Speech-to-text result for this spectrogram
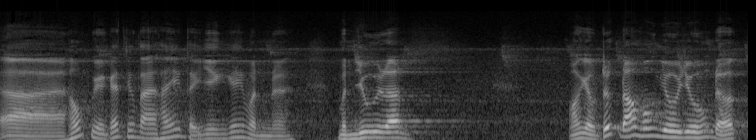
À, hút như cách chúng ta thấy tự nhiên cái mình à, mình vui lên. Mặc dù trước đó muốn vui vui không được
